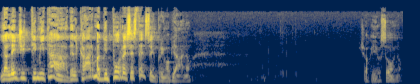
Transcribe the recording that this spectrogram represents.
la legittimità del karma di porre se stesso in primo piano. ciò che io sono,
